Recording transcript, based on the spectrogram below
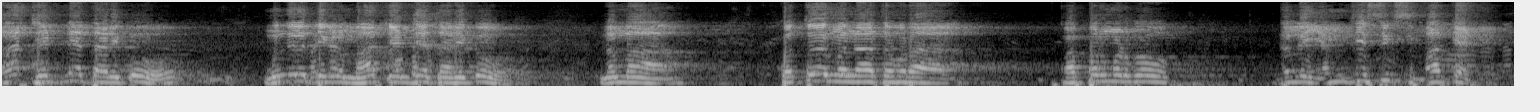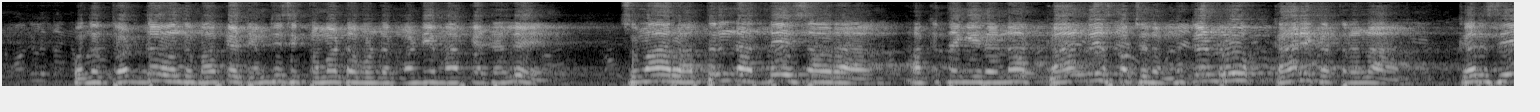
ಮಾರ್ಚ್ ಎಂಟನೇ ತಾರೀಕು, ಮುಂದಿನ ತಿಂಗಳು ಮಾರ್ಚ್ ಎಂಟನೇ ತಾರೀಕು ನಮ್ಮ ಕೊತ್ತೂರು ಮಂಜುನಾಥ್ ಅವರ ಕೊಪ್ಪರಮಡುಗುದಲ್ಲಿ ಎಂ ಜಿ ಸಿಕ್ಸ್ ಮಾರ್ಕೆಟ್ ಒಂದು ದೊಡ್ಡ ಒಂದು market M G C tomato mandi market ಅಲ್ಲಿ ಸುಮಾರು ಹತ್ತರಿಂದ ಹದಿನೈದು ಸಾವಿರ ಅಕ್ಕ ತಂಗಿರನ್ನ ಕಾಂಗ್ರೆಸ್ ಪಕ್ಷದ ಮುಖಂಡರು, ಕಾರ್ಯಕರ್ತರನ್ನ ಕರೆಸಿ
